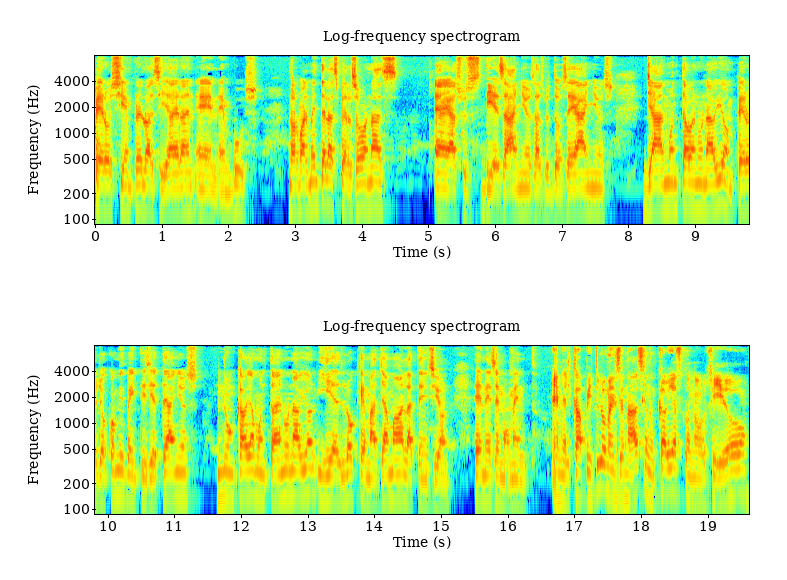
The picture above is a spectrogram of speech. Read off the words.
pero siempre lo hacía era en, en- bus. Normalmente las personas eh, a sus 10 años, a sus 12 años, ya han montado en un avión, pero yo con mis 27 años nunca había montado en un avión y es lo que más llamaba la atención en ese momento. En el capítulo mencionabas que nunca habías conocido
